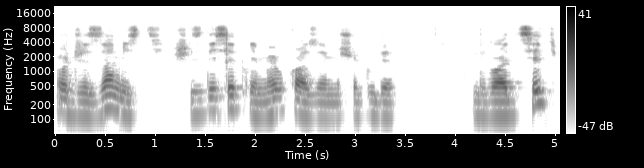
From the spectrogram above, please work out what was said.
Отже, замість 60 ми вказуємо, що буде 20.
